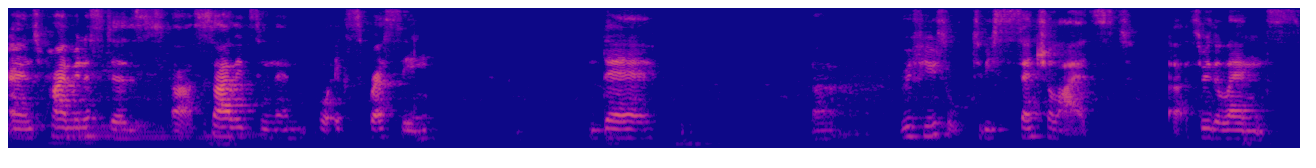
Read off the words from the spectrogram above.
And prime ministers uh, silencing them for expressing their uh, refusal to be centralized uh, through the lens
